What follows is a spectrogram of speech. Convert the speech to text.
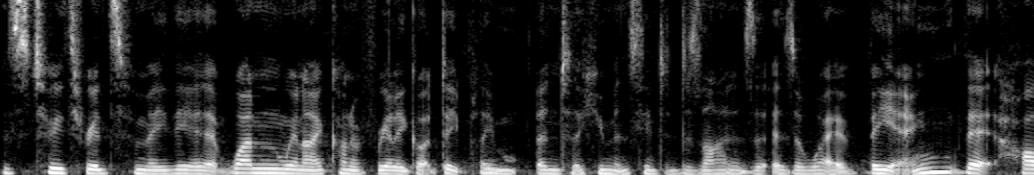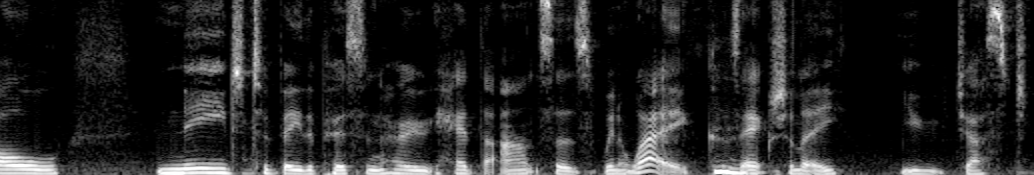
there's two threads for me there. One when i kind of really got deeply into human-centered design as a, as a way of being that whole need to be the person who had the answers went away because hmm. actually you just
